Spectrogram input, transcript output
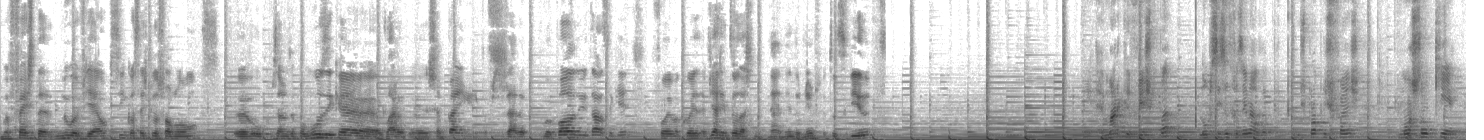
uma festa no avião, cinco ou seis pilotos de Fórmula 1, uh, começámos a pôr música, claro, uh, champanhe para festejar o meu pódio e tal, não sei o quê. Foi uma coisa, a viagem toda, acho que não, nem dormimos, foi tudo seguido. A marca Vespa não precisa de fazer nada, porque os próprios fãs mostram o que é.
